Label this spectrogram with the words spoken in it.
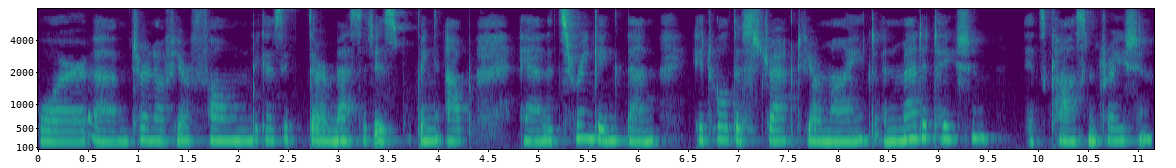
or um, turn off your phone because if there are messages popping up and it's ringing, then it will distract your mind. And meditation, it's concentration.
